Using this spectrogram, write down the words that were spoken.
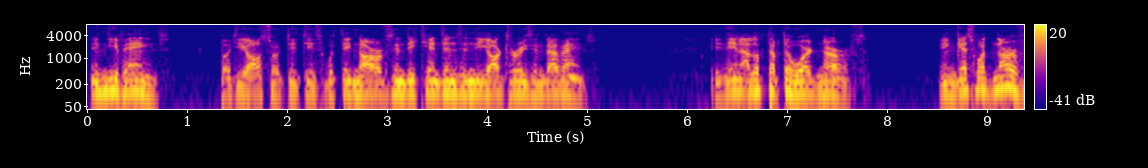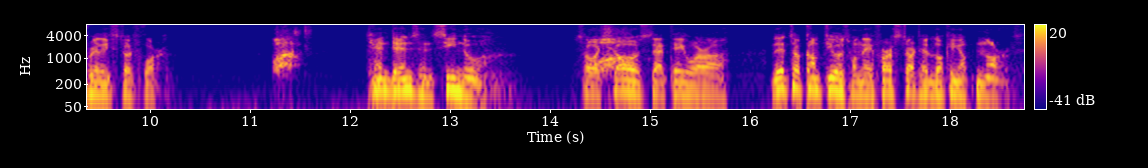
and the veins, but he also did this with the nerves and the tendons and the arteries and the veins. And then I looked up the word nerves. And guess what nerve really stood for? What? Tendons and sinew. So it shows that they were a little confused when they first started looking up nerves.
